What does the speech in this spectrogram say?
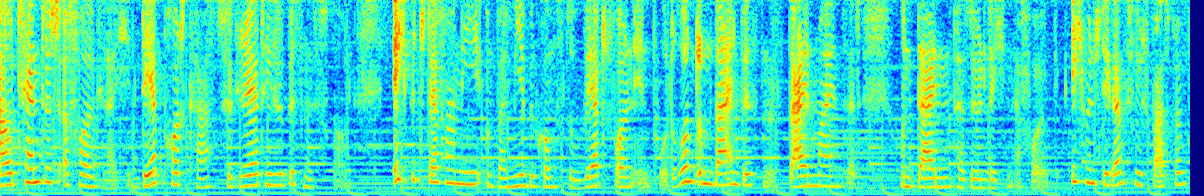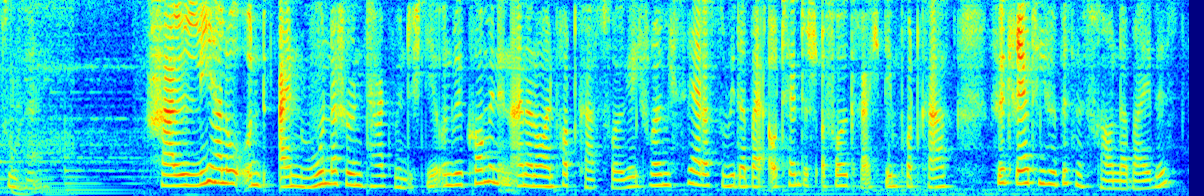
Authentisch Erfolgreich, der Podcast für kreative Businessfrauen. Ich bin Stefanie und bei mir bekommst du wertvollen Input rund um dein Business, dein Mindset und deinen persönlichen Erfolg. Ich wünsche dir ganz viel Spaß beim Zuhören. Hallo und einen wunderschönen Tag wünsche ich dir und willkommen in einer neuen Podcast Folge. Ich freue mich sehr, dass du wieder bei Authentisch Erfolgreich, dem Podcast für kreative Businessfrauen dabei bist.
